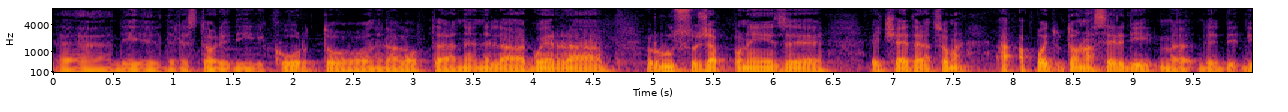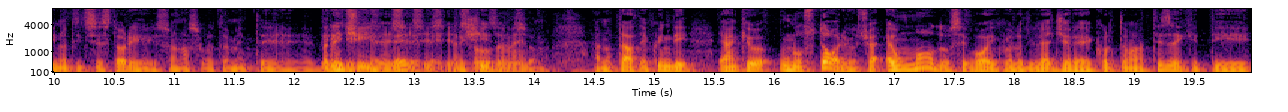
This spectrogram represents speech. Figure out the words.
eh, di- delle storie di Corto nella lotta, ne- nella guerra russo-giapponese, eccetera, insomma, ha, ha poi tutta una serie di, di- di- notizie storiche che sono assolutamente Precise, vere sì, sì, precise, insomma, annotate. Quindi è anche uno storico, cioè è un modo, se vuoi, quello di leggere Colto Maltese che ti,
